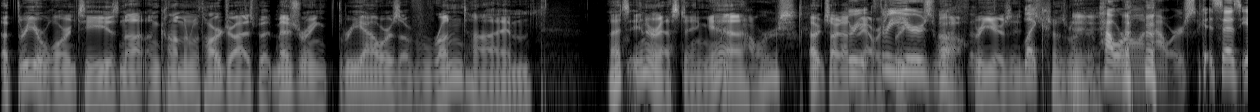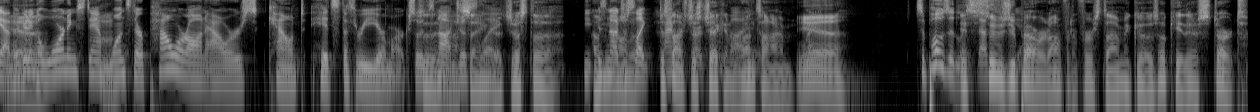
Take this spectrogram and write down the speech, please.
a three year warranty is not uncommon with hard drives, but measuring three hours of runtime, that's interesting. Yeah. hours. Oh, sorry, not three, three, hours. three years worth Oh. of Three years. It like, shows Yeah, right yeah. there. power on hours. It says, yeah, they're getting a warning stamp Hmm. once their power on hours count hits the three year mark. So, it's they're not, just like that just the. it's not just like it's not just checking a at five. runtime. Yeah. Supposedly, As soon as you yeah. power it on for the first time, it goes, okay, there's start.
